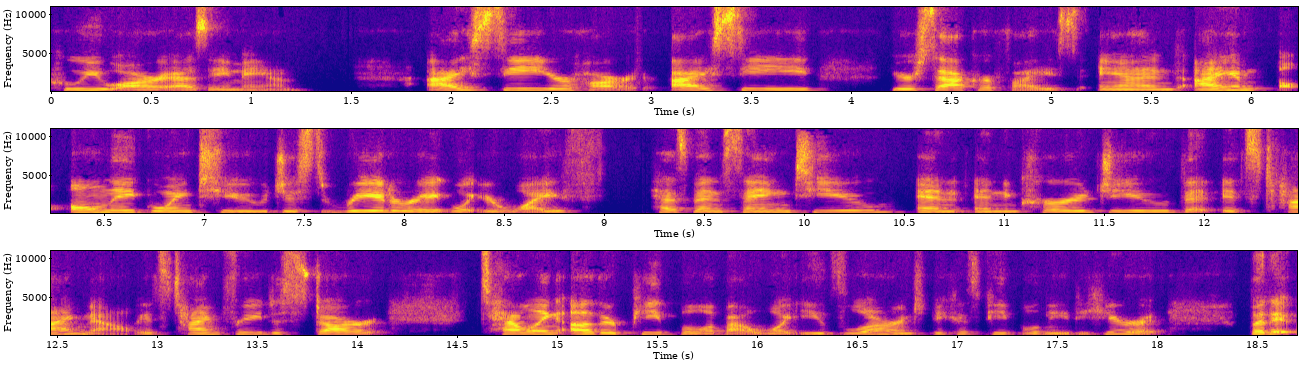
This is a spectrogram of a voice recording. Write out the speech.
who you are as a man. I see your heart. I see your sacrifice. And I am only going to just reiterate what your wife has been saying to you and, and encourage you that it's time now. It's time for you to start telling other people about what you've learned because people need to hear it but it,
